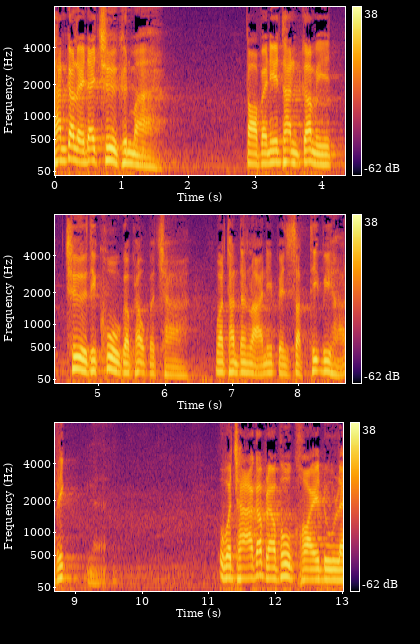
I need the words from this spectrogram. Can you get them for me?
ท่านก็เลยได้ชื่อขึ้นมา ต่อไปนี้ท่านก็มีชื่อที่คู่กับพระอุปชาว่าท่านทั้งหลายนี้เป็นสัตธิวิหาริก อุปชาก็แปลผู้คอยดูแล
